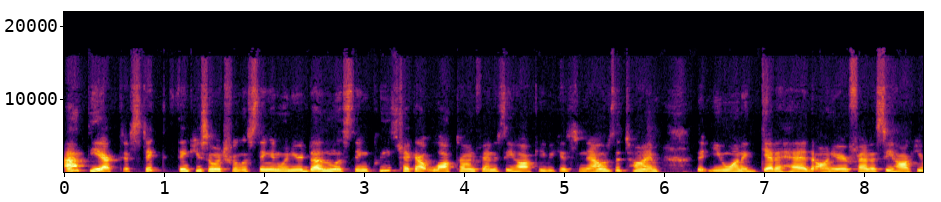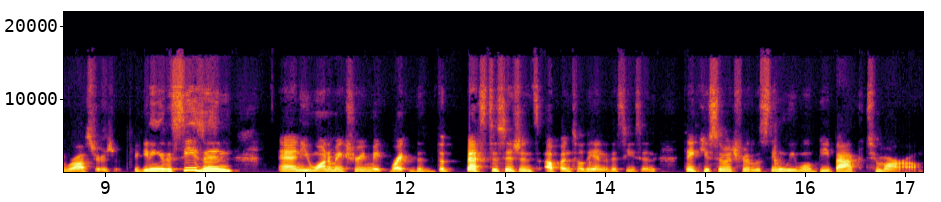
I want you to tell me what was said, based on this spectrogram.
at The Active Stick. Thank you so much for listening. And when you're done listening, please check out Locked On Fantasy Hockey because now is the time that you want to get ahead on your fantasy hockey rosters. Beginning of the season, and you want to make sure you make right the, the best decisions up until the end of the season. Thank you so much for listening. We will be back tomorrow.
